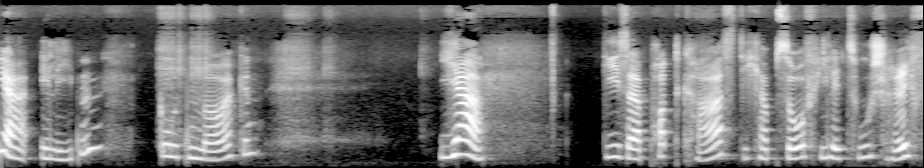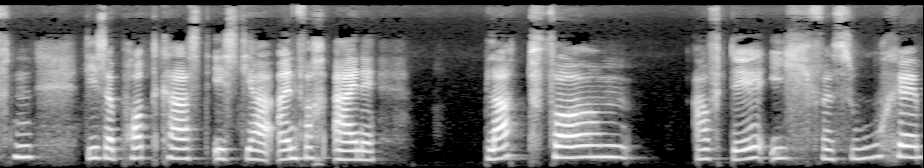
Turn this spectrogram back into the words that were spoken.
Ja, ihr Lieben, guten Morgen. Ja, dieser Podcast, ich habe so viele Zuschriften. Dieser Podcast ist ja einfach eine Plattform, auf der ich versuche,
